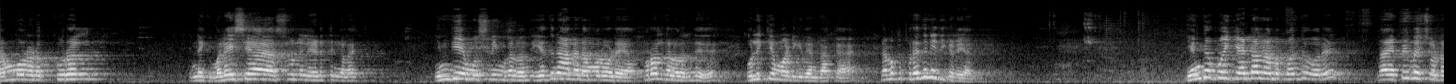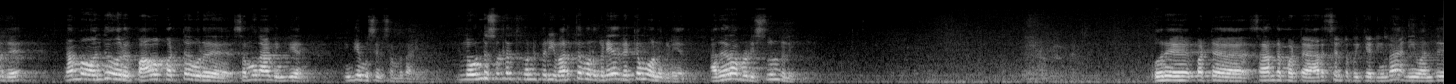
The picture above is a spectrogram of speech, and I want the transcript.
நம்மளோட குரல் இன்னைக்கு மலேசியா சூழ்நிலை எடுத்துங்களேன். இந்திய முஸ்லீம்கள் வந்து எதனால நம்மளோட குரல்களை வந்து ஒழிக்க மாட்டேங்குதுன்றாக்க நமக்கு பிரதிநிதி கிடையாது. எங்கே போய் கேட்டாலும் நமக்கு வந்து ஒரு நான் எப்பயுமே சொல்கிறது நம்ம வந்து ஒரு பாவப்பட்ட ஒரு சமுதாயம் இந்தியன் இந்திய முஸ்லீம் சமுதாயம். இதில் ஒன்று சொல்கிறதுக்கு ஒன்றும் பெரிய வருத்தம் ஒன்றும் கிடையாது வெக்கமும் ஒன்றும் கிடையாது. அதுதான் நம்மளுடைய சூழ்நிலை. ஒரு பட்ட சார்ந்தப்பட்ட அரசியல்கிட்ட போய் கேட்டிங்கன்னா நீ வந்து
